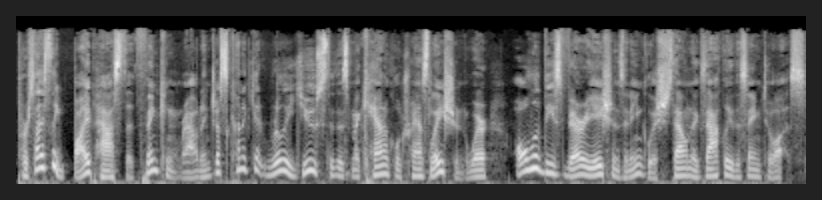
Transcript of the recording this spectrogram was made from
precisely bypass the thinking route and just kind of get really used to this mechanical translation where all of these variations in English sound exactly the same to us,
